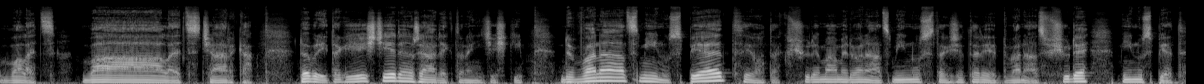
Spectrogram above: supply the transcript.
valec, válec, čárka. Dobrý, takže ještě jeden řádek, to není těžký. 12 minus 5, jo, tak všude máme 12 minus, takže tady je 12 všude, minus 5,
